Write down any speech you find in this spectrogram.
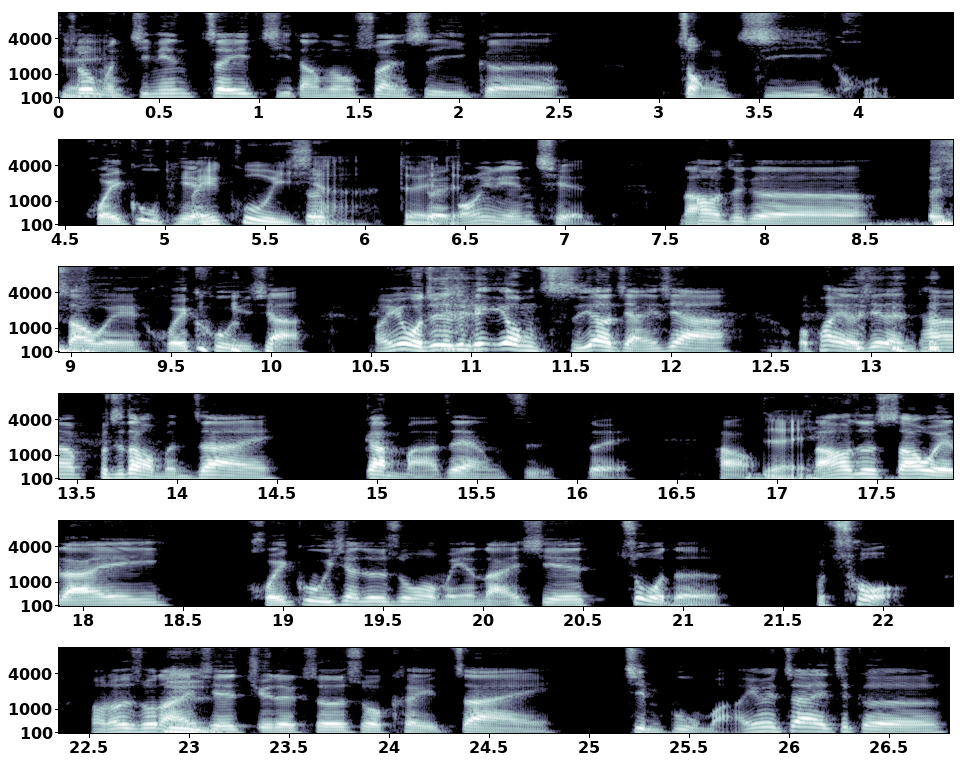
所以我们今天这一集当中算是一个总集。回顾篇，回顾一下，对对，同一年前，然后这个稍微回顾一下啊，因为我觉得这个用词要讲一下，我怕有些人他不知道我们在干嘛这样子，对，好，对，然后就稍微来回顾一下，就是说我们有哪一些做的不错，或者说哪一些觉得就是说可以在进步嘛，嗯，因为在这个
